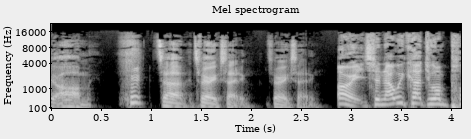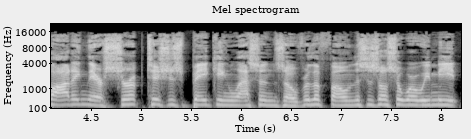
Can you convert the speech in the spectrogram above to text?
Oh man, it's uh, it's very exciting. It's very exciting. All right. So now we cut to them plotting their surreptitious baking lessons over the phone. This is also where we meet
